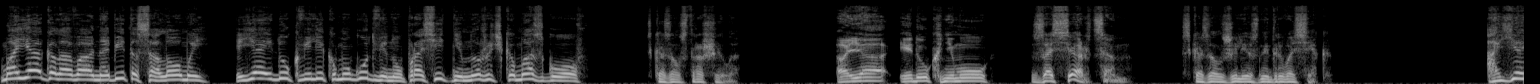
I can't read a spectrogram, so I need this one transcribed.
«Моя голова набита соломой, и я иду к великому Гудвину просить немножечко мозгов», — сказал Страшила. «А я иду к нему за сердцем», — сказал железный дровосек. А я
